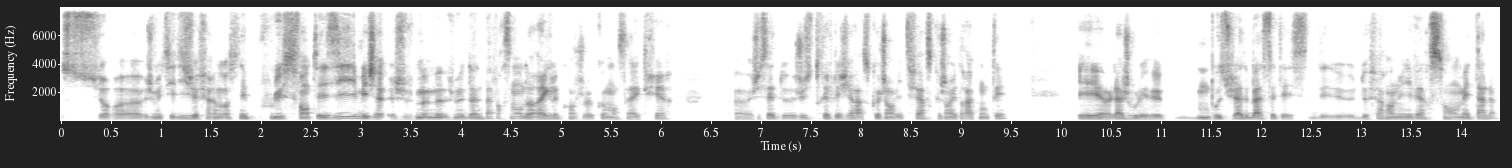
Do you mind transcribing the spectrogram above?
sur. Euh, je m'étais dit, je vais faire une bande plus fantasy, mais je, ne me, donne pas forcément de règles quand je commence à écrire. Euh, j'essaie de juste réfléchir à ce que j'ai envie de faire, ce que j'ai envie de raconter. Et euh, là, je voulais. Mon postulat de base, c'était de, faire un univers sans métal,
